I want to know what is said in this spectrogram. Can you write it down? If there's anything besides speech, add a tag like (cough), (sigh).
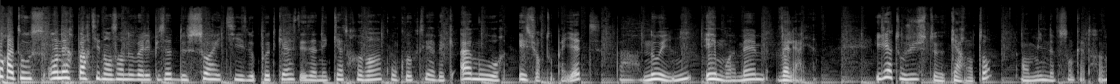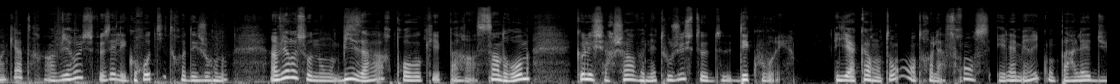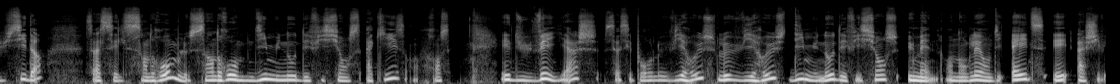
Bonjour à tous, on est reparti dans un nouvel épisode de So le podcast des années 80 concocté avec amour et surtout paillettes par Noémie et moi-même Valériane. Il y a tout juste 40 ans, en 1984, un virus faisait les gros titres des journaux. Un virus au nom bizarre provoqué par un syndrome que les chercheurs venaient tout juste de découvrir. Il y a 40 ans, entre la France et l'Amérique, on parlait du sida, ça c'est le syndrome, le syndrome d'immunodéficience acquise en français, et du VIH, ça c'est pour le virus, le virus d'immunodéficience humaine. En anglais on dit AIDS et HIV.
